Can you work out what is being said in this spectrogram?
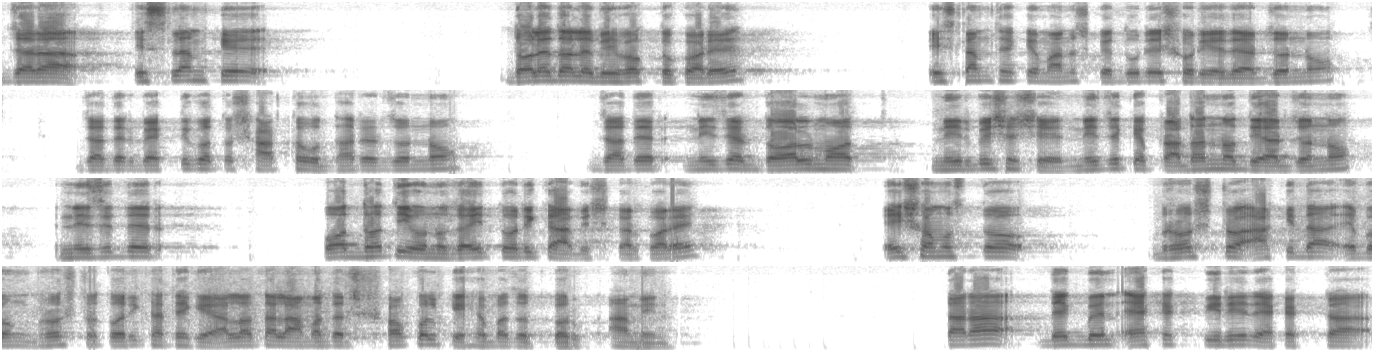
যারা ইসলামকে দলে দলে বিভক্ত করে, ইসলাম থেকে মানুষকে দূরে সরিয়ে দেওয়ার জন্য, যাদের ব্যক্তিগত স্বার্থ উদ্ধারের জন্য, যাদের নিজের দলমত নির্বিশেষে নিজেকে প্রাধান্য দেওয়ার জন্য নিজেদের পদ্ধতি অনুযায়ী তরিকা আবিষ্কার করে। এই সমস্ত ভ্রষ্ট আকিদা এবং ভ্রষ্ট তরিকা থেকে আল্লাহ তালা আমাদের সকলকে হেফাজত করুক, আমিন। তারা দেখবেন এক এক পীরের এক একটা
